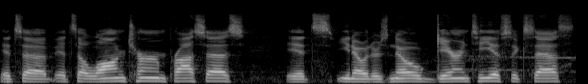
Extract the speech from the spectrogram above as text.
It's a, it's a long-term process. It's, you know, there's no guarantee of success.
